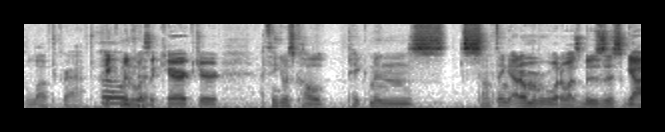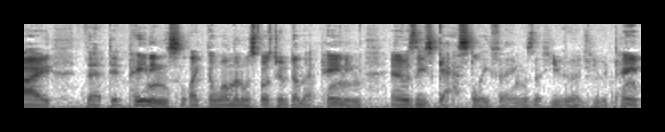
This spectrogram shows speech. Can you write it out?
Lovecraft. Oh, Pickman okay. was a character. I think it was called Pickman's something. I don't remember what it was, but it was this guy that did paintings. Like the woman was supposed to have done that painting, and it was these ghastly things that he would he would paint.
